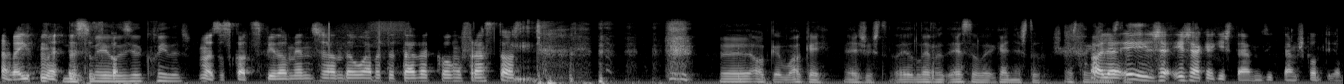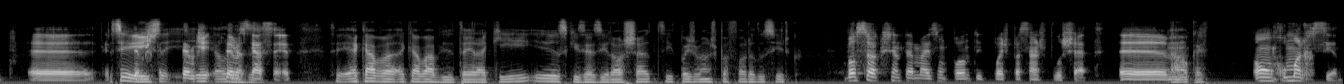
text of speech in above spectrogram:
Também, mas, Nessa meia Scott, dúzia de corridas. mas o Scott Speed ao menos já andou à batatada com o Franz Tost. Uh, ok, ok, é justo. Eh, Leva, essa ganhas tu. Esta Olha, ganhas tu. e já, e já que aqui estamos e que estamos com tempo, eh, Sim, temos, isto- temos, é- temos aliás, cá sete. Sim, acaba, acaba a bilheteira aqui, e se quiseres ir ao chat e depois vamos para fora do circo. Vou só acrescentar mais um ponto e depois passamos pelo chat. Um, Ah, ok. um rumor recente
